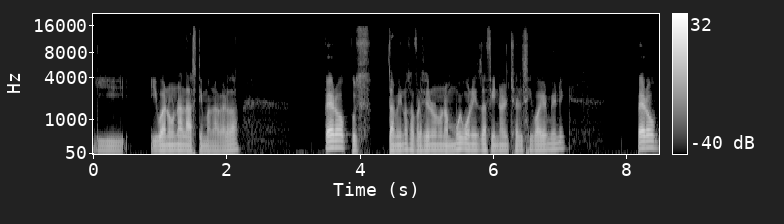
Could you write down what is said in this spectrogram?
Y, y bueno, una lástima, la verdad. Pero pues también nos ofrecieron una muy bonita final Chelsea-Bayern Múnich. Pero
